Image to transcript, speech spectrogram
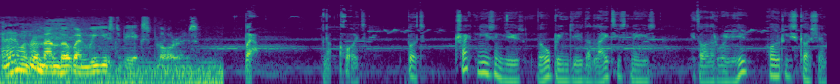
Can anyone remember when we used to be explorers? Well, not quite. But Trek News and Views will bring you the latest news with either review or discussion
